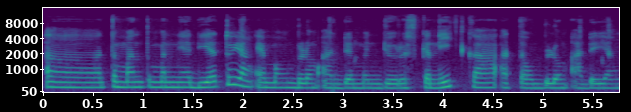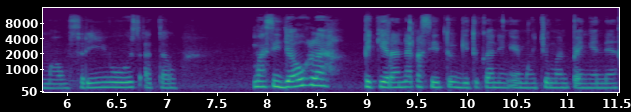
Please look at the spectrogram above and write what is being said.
eh, teman-temannya dia tuh yang emang belum ada menjurus ke nikah atau belum ada yang mau serius atau masih jauh lah pikirannya ke situ gitu kan yang emang cuman pengennya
